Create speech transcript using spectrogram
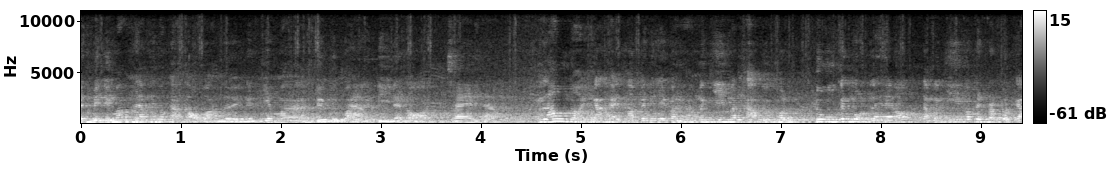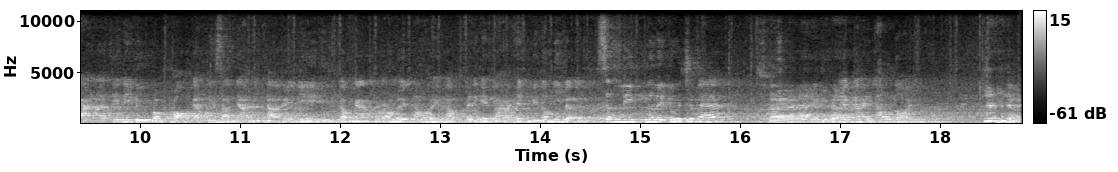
เป็นมินิมัมแล้วที่ต้องการต่อวันเลยงั้นเยี่ยมมากดื่มทุกวันดีแน่นอน ใช่ครับเล่าหน่อยการถ่ายทำเป็นยังไงบ้างเมื่อกี้มาถามทุกคนดูกันหมดแล้ว แต่เมื่อกี้ก็เป็นปรากฏการณ์นะที่ได้ดูพร้อมๆกันที่สัญญาณที่ทางแห่งนี้กับงานของเราเลยเล่าหน่อยครับเป็นยังไงบ้างเห็นมีต้องมีแบบสลิงอะไรด้วยใช่ไหมใช่ครับยังไงเล่าหน่อยยิ่งใหญ่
